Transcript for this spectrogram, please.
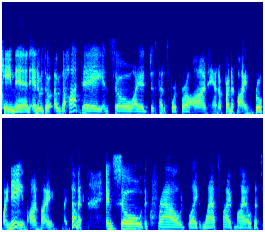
came in and it was a it was a hot day and so I had just had a sports bra on and a friend of mine wrote my name on my my stomach and so the crowds like last five miles that's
